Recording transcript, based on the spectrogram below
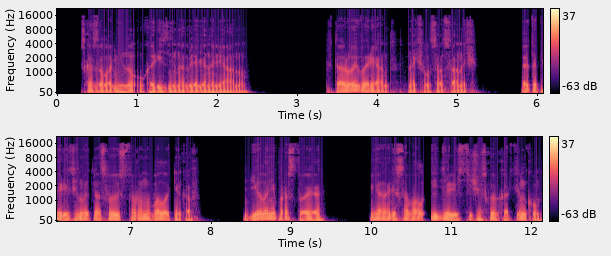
— сказала Мина, укоризненно глядя на Лиану. «Второй вариант», — начал Сансаныч, — «это перетянуть на свою сторону болотников. Дело непростое. Я нарисовал идеалистическую картинку,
